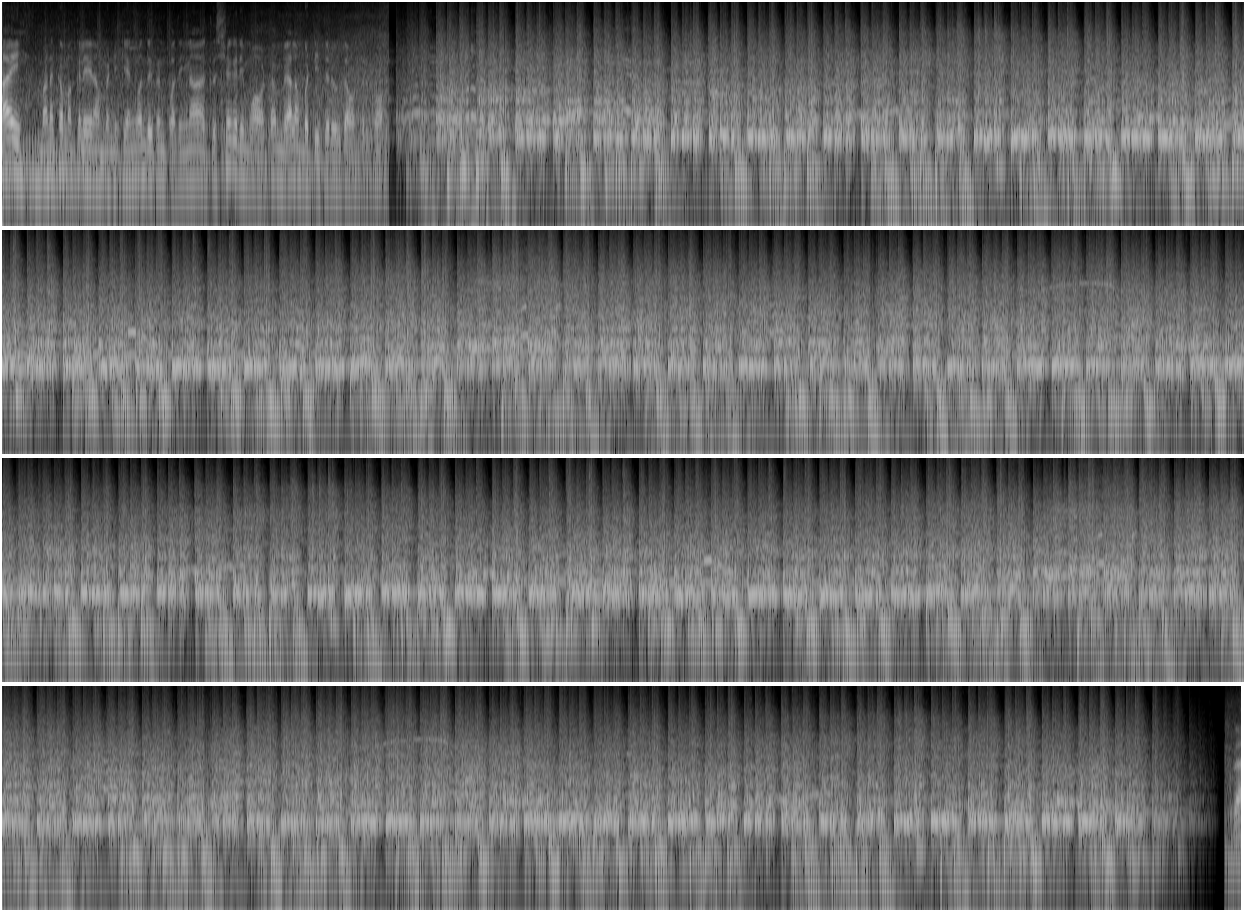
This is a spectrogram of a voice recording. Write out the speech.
Hi வணக்கம் மக்களே. நம்ம இன்றைக்கி எங்கே வந்திருக்குன்னு பார்த்தீங்கன்னா கிருஷ்ணகிரி மாவட்டம் வேலம்பட்டி தெருவுக்கு தான் வந்திருக்கோம்.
